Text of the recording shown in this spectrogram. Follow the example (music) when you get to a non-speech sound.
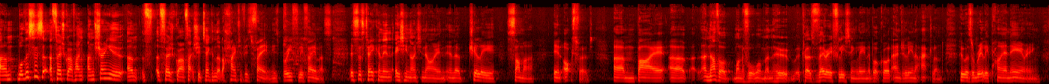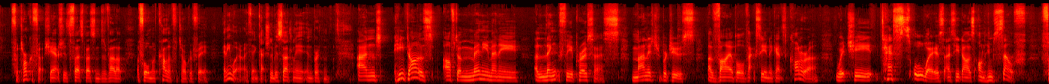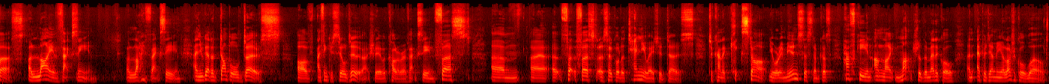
Um, well, this is a photograph. I'm, I'm showing you um, a photograph actually taken at the height of his fame. He's briefly famous. This was taken in 1899 in a chilly summer in Oxford um, by uh, another wonderful woman who occurs very fleetingly in a book called Angelina Acland, who was a really pioneering photographer. She actually is the first person to develop a form of colour photography anywhere, I think, actually, but certainly in Britain. And he does, after many, many, a lengthy process, manage to produce a viable vaccine against cholera, which he tests always, as he does, on himself first, a live vaccine, a live (laughs) vaccine, and you get a double dose of, I think you still do actually, of a cholera vaccine. First, um, uh, uh, f- first a so-called attenuated dose to kind of kickstart your immune system, because Haffkine, unlike much of the medical and epidemiological world,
